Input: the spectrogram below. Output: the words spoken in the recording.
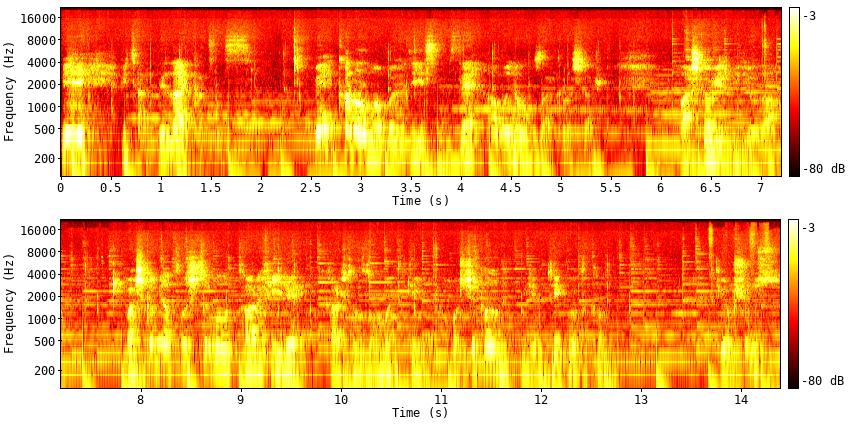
ve bir tane de like atınız. Ve kanalıma abone değilseniz de abone olunuz arkadaşlar. Başka bir videoda, başka bir atıştırmalık tarifi ile karşınızda olmak dileğiyle. Hoşçakalın, bilim teknoda kalın. Görüşürüz.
